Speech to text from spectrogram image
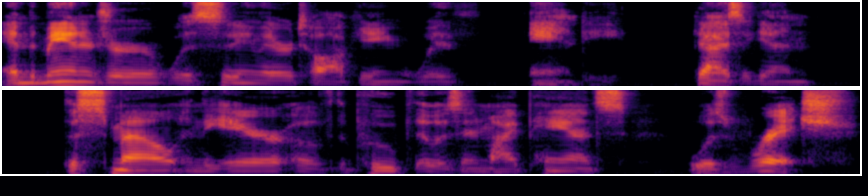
and the manager was sitting there talking with Andy. Guys, again, the smell in the air of the poop that was in my pants was rich.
